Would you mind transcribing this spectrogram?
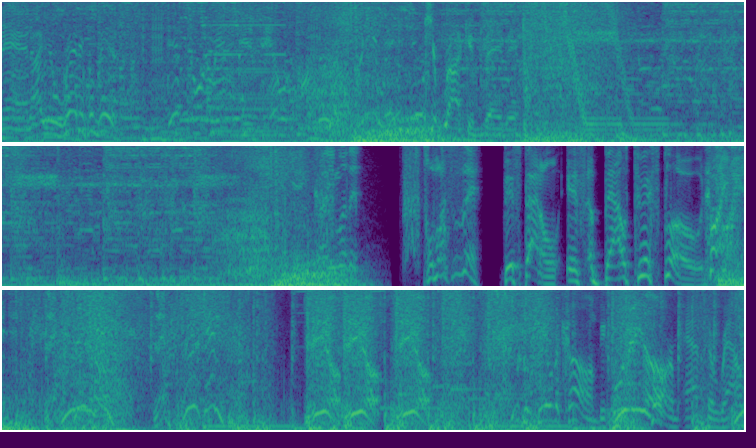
Man, are you ready for this? This tournament is held under a free ratio. Keep rocking, baby. This battle is about to explode. Fight! You can feel the calm before the storm after round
